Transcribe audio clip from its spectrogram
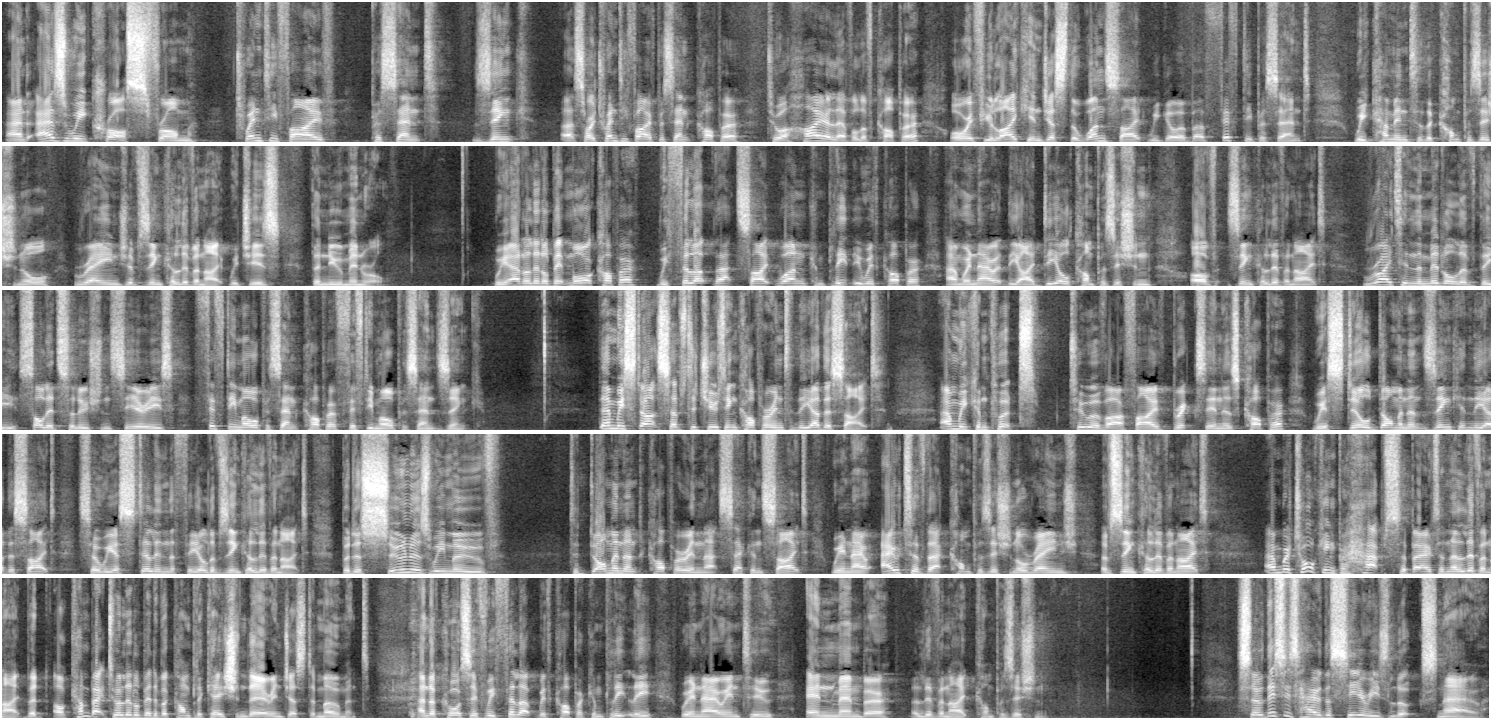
And as we cross from 25% zinc, uh, sorry, 25% copper to a higher level of copper, or if you like, in just the one site, we go above 50%, we come into the compositional range of zincolivenite, which is the new mineral. We add a little bit more copper, we fill up that site one completely with copper, and we're now at the ideal composition of zincolivenite, right in the middle of the solid solution series, 50 mole percent copper, 50 mole percent zinc. Then we start substituting copper into the other site, And we can put two of our five bricks in as copper. We're still dominant zinc in the other site, so we are still in the field of zincolivenite. But as soon as we move to dominant copper in that second site, we're now out of that compositional range of zincolivenite. And we're talking perhaps about an olivenite, but I'll come back to a little bit of a complication there in just a moment. And of course, if we fill up with copper completely, we're now into end-member olivenite composition. So this is how the series looks now.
